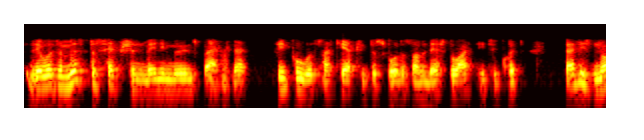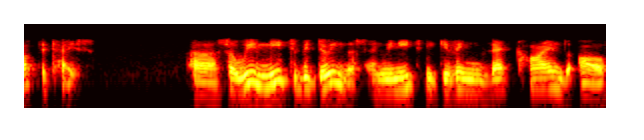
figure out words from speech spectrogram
there was a misperception many moons back that people with psychiatric disorders are less likely to quit. That is not the case. Uh, so we need to be doing this and we need to be giving that kind of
